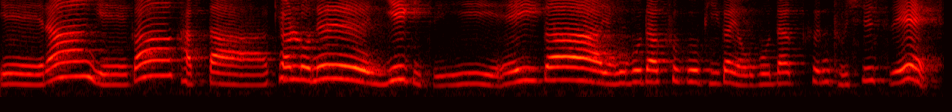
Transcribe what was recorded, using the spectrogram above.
얘랑 얘가 같다. 결론은 이 얘기지. A가 0보다 크고 B가 0보다 큰 두 실수에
